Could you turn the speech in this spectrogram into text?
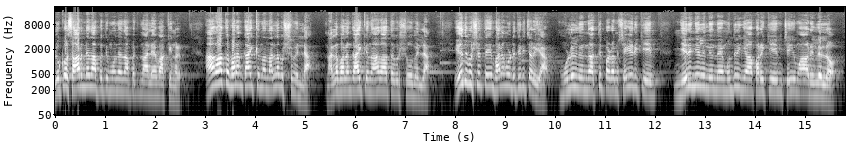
ലൂക്കോസ് ആറിന്റെ നാൽപ്പത്തി മൂന്ന് നാൽപ്പത്തിനാല് വാക്യങ്ങൾ. ആകാത്ത ഫലം കായ്ക്കുന്ന നല്ല വൃക്ഷമില്ല. നല്ല ഫലം കായ്ക്കുന്ന ആകാത്ത വൃക്ഷവുമില്ല. ഏത് വൃക്ഷത്തെയും ഫലം കൊണ്ട് തിരിച്ചറിയാം. മുള്ളിൽ നിന്ന് അത്തിപ്പഴം ശേഖരിക്കുകയും ഞെരിഞ്ഞിൽ നിന്ന് മുന്തിരിങ്ങ പറിക്കുകയും ചെയ്യുമാറില്ലല്ലോ.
